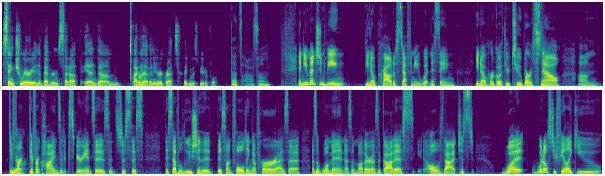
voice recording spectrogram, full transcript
sanctuary in the bedroom set up, and um, I don't have any regrets. I think it was beautiful. That's awesome. And you mentioned being, you know, proud of Stephanie, witnessing, you know, her go through two births now, um, different Yeah. different kinds of experiences. It's just this this evolution, this unfolding of her as a as a woman, as a mother, as a goddess, all of that. Just what what else do you feel like you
